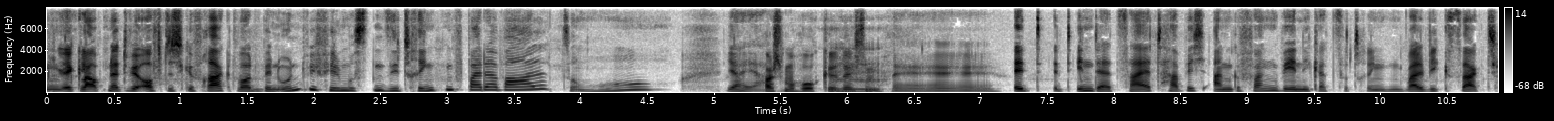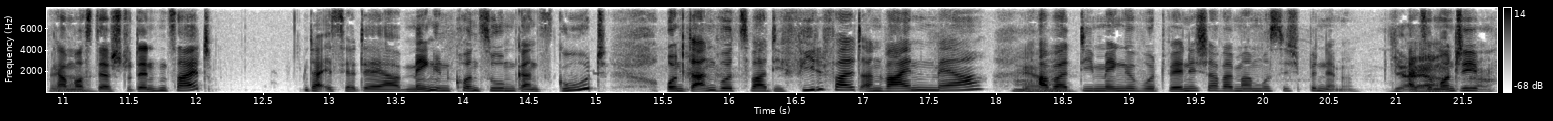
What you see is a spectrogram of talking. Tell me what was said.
Grund- Ihr glaubt nicht, wie oft ich gefragt worden bin. Und wie viel mussten Sie trinken bei der Wahl? So, oh. Ja, ja. Hast du mal hochgerechnet? Nee. It- it- In der Zeit habe ich angefangen, weniger zu trinken. Weil, wie gesagt, ich kam Ja. aus der Studentenzeit. Da ist ja der Mengenkonsum ganz gut. Und dann wurde zwar die Vielfalt an Weinen mehr, Ja. aber die Menge wurde weniger, weil man muss sich benehmen. Ja, also ja, Monchi, klar.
